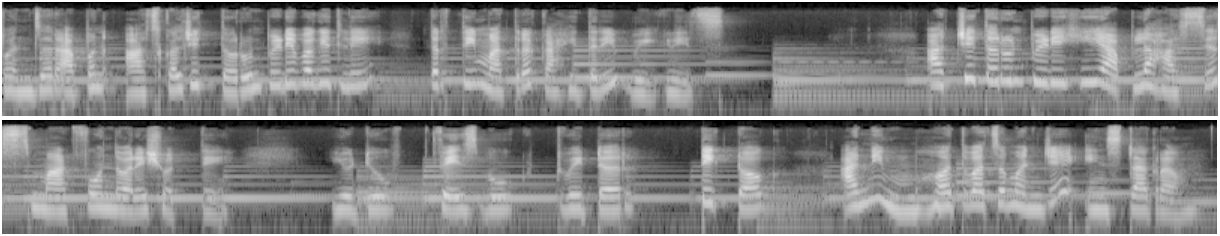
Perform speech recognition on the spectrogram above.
पण जर आपण आजकालची तरुण पिढी बघितली तर ती मात्र काहीतरी वेगळीच. आजची तरुण पिढी ही आपलं हास्य स्मार्टफोनद्वारे शोधते. यूट्यूब फेसबुक ट्विटर टिकटॉक आणि महत्त्वाचं म्हणजे इंस्टाग्राम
